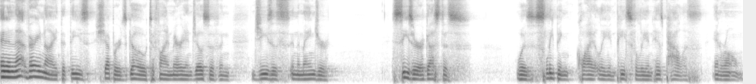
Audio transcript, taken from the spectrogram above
And in that very night that these shepherds go to find Mary and Joseph and Jesus in the manger, Caesar Augustus was sleeping quietly and peacefully in his palace in Rome.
